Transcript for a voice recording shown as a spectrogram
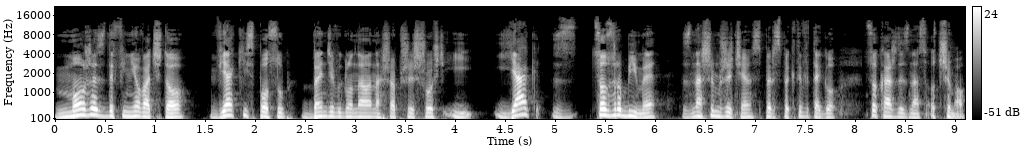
może zdefiniować to, w jaki sposób będzie wyglądała nasza przyszłość i jak, co zrobimy z naszym życiem z perspektywy tego, co każdy z nas otrzymał.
